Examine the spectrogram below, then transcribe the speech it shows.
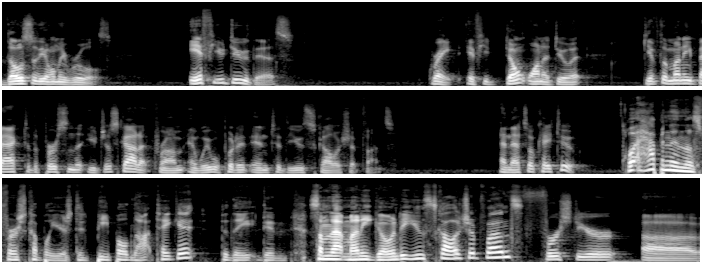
Those are the only rules. If you do this, great. If you don't want to do it, give the money back to the person that you just got it from, and we will put it into the youth scholarship funds. And that's okay too. What happened in those first couple of years? Did people not take it? Did they did some of that money go into youth scholarship funds? First year, uh,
